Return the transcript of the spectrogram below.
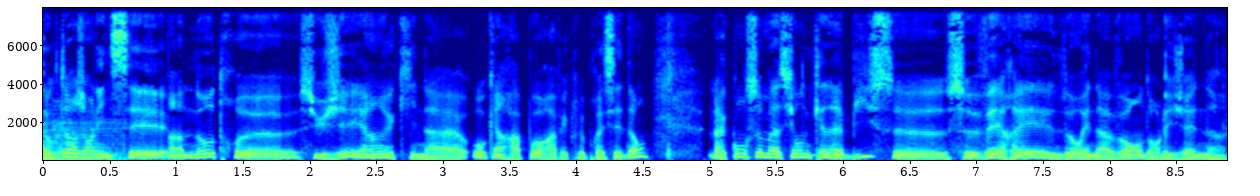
Docteur Jean c'est un autre euh, sujet hein, qui n'a aucun rapport avec le précédent. La consommation de cannabis euh, se verrait dorénavant dans les gènes?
